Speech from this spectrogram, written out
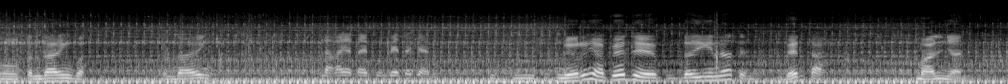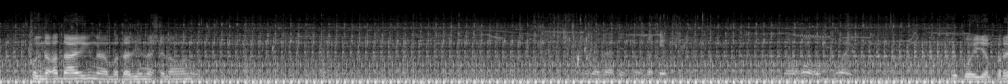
Oh, pandaing ba? Pandaing. Wala kaya tayong pumbeta dyan. Meron yan, pwede. Dahingin natin. Benta. Mahal niyan. Pag nakadaing na, madali na silang ano. Boy yan pre.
